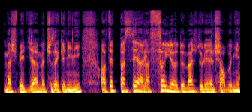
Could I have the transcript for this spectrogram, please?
match média, Mathieu Zaccanini. On va peut-être passer à la feuille de match de Lionel Charbonnier.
